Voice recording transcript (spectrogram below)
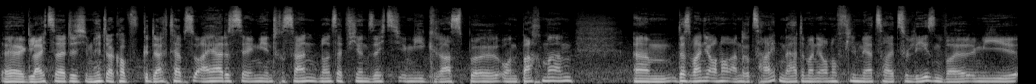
äh, gleichzeitig im Hinterkopf gedacht habe, so, ah ja, das ist ja irgendwie interessant, 1964 irgendwie Grasböll und Bachmann. Ähm, das waren ja auch noch andere Zeiten, da hatte man ja auch noch viel mehr Zeit zu lesen, weil irgendwie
